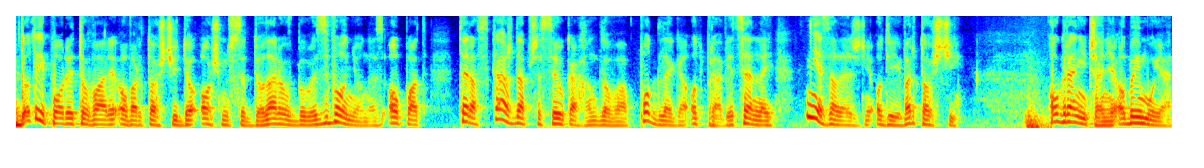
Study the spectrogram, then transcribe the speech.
Do tej pory towary o wartości do 800 dolarów były zwolnione z opłat. Teraz każda przesyłka handlowa podlega odprawie celnej, niezależnie od jej wartości. Ograniczenie obejmuje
